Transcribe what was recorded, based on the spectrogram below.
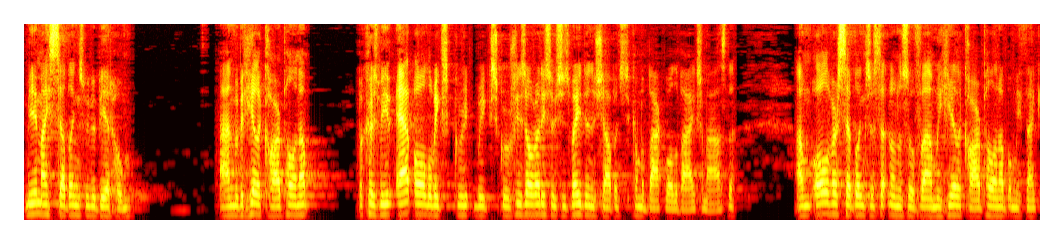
me and my siblings, we would be at home, and we would hear the car pulling up, because we ate all the week's, week's groceries already, so she's way doing the shopping, she's coming back with all the bags from Asda. And all of our siblings are sitting on the sofa, and we hear the car pulling up, and we think,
